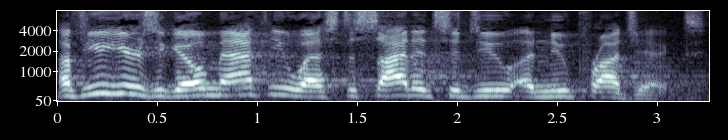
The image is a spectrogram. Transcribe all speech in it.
A few years ago, Matthew West decided to do a new project.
